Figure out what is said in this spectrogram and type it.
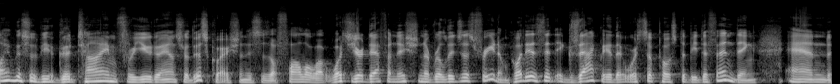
Well, I think this would be a good time for you to answer this question. This is a follow up. What's your definition of religious freedom? What is it exactly that we're supposed to be defending and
